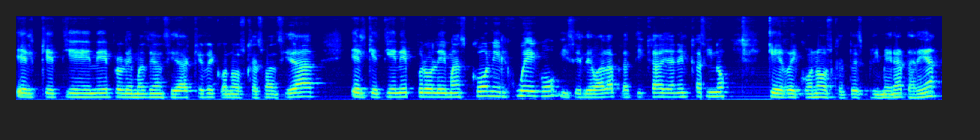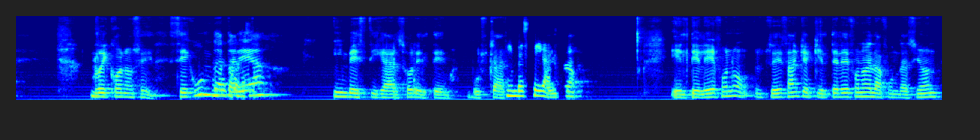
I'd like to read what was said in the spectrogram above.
el que tiene problemas de ansiedad, que reconozca su ansiedad, el que tiene problemas con el juego y se le va la plática allá en el casino, que reconozca. Entonces, primera tarea, reconocer. Segunda tarea, investigar sobre el tema, buscar. Investigar. El teléfono, ustedes saben que aquí el teléfono de la fundación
